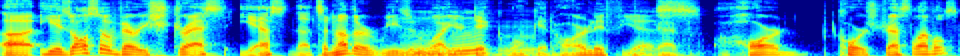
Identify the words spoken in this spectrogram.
Uh, he is also very stressed. Yes, that's another reason why your dick won't get hard if you Yes. have hardcore stress levels.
